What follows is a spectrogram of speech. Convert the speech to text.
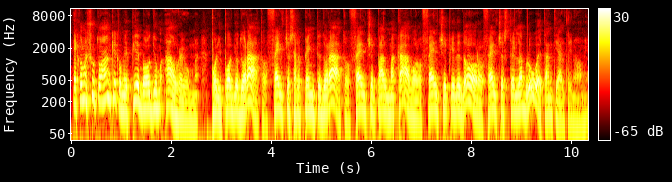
È conosciuto anche come Piebodium aureum, polipodio dorato, felce serpente dorato, felce palma cavolo, felce piede d'oro, felce stella blu e tanti altri nomi.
